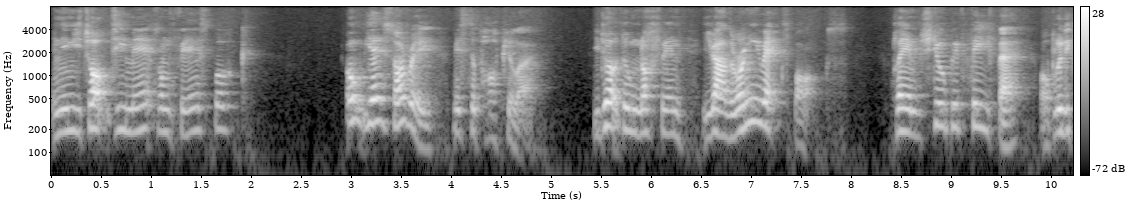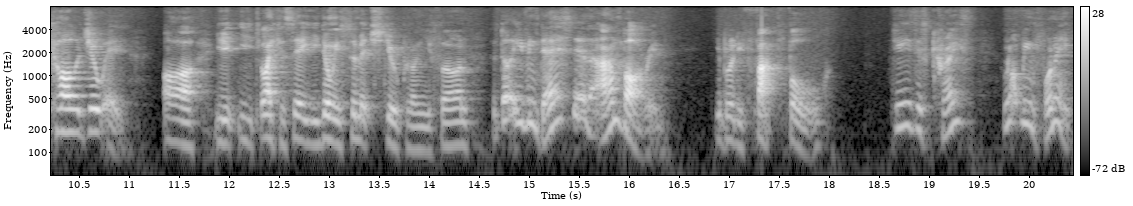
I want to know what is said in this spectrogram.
and then you talk to your mates on Facebook. Oh, yeah, sorry, Mr. Popular. You don't do nothing. You're either on your Xbox, playing stupid FIFA or bloody Call of Duty, or you, you like I say, you're doing something stupid on your phone. So don't even dare say that I'm boring. You bloody fat fool. Jesus Christ, I'm not being funny.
